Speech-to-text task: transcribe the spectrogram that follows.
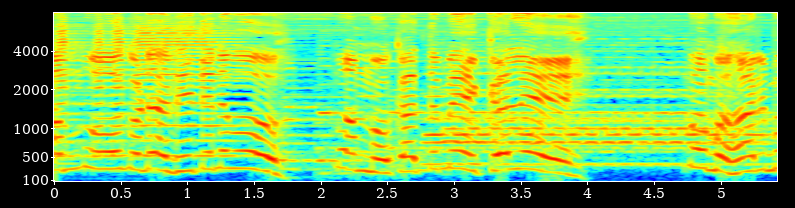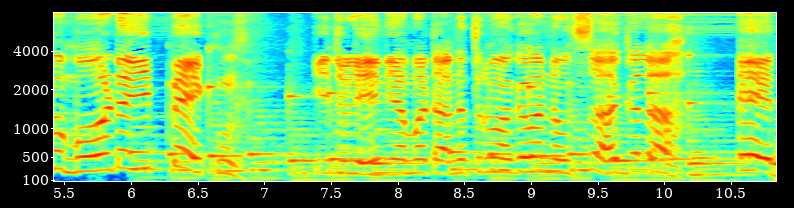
අම්මෝ ගොඩ රිදෙනවෝ මං මොකද්ද මේ කළේ මම හරිම මෝඩ ඉප්පෙක් ඉජුලේනිය මට අනතුරු අගවන්න උත්සාහ කළා. ඒත්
